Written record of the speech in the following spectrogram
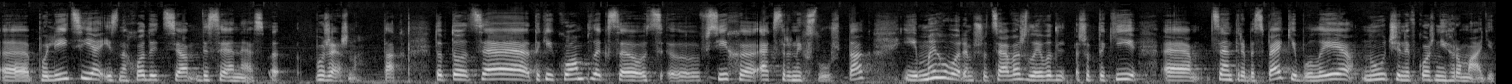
е, поліція і знаходиться ДСНС. Пожежна, так. Тобто це такий комплекс е, е, всіх екстрених служб. Так? І ми говоримо, що це важливо, для- щоб такі е, центри безпеки були ну, чи не в кожній громаді.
